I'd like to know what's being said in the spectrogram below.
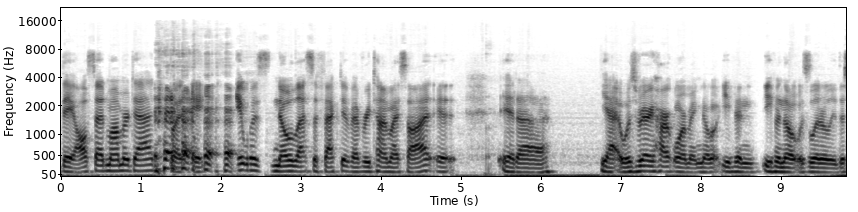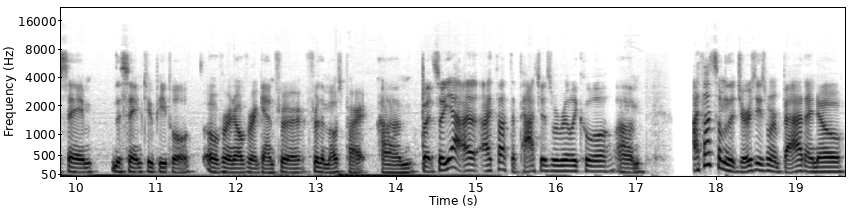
they all said mom or dad, but it, it was no less effective every time I saw it. It it uh yeah, it was very heartwarming. No, even even though it was literally the same the same two people over and over again for for the most part. Um, but so yeah, I, I thought the patches were really cool. Um, I thought some of the jerseys weren't bad. I know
